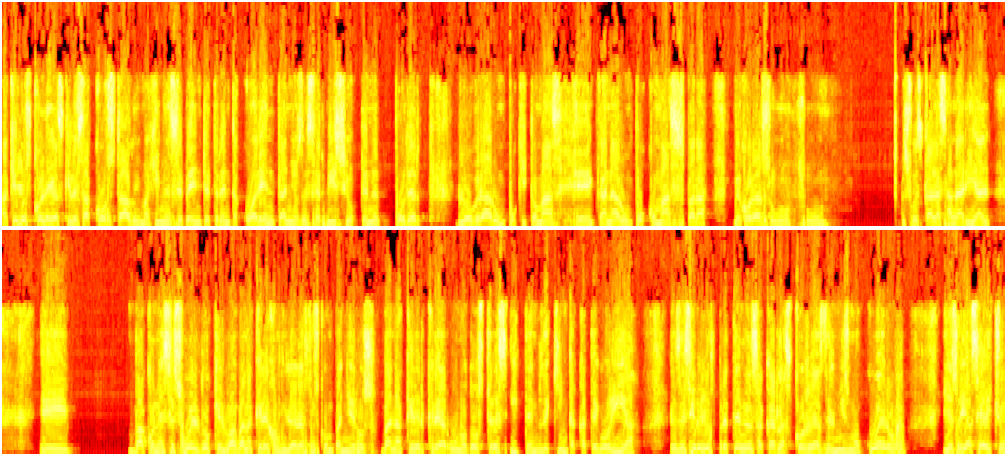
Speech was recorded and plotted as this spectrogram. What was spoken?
aquellos aquellos colegas que les ha costado, imagínense, 20, 30, 40 años de servicio, tener, poder lograr un poquito más, eh, ganar un poco más para mejorar su, su, su escala salarial, eh, va con ese sueldo que lo van a querer jubilar a sus compañeros, van a querer crear uno, dos, tres ítems de quinta categoría. Es decir, ellos pretenden sacar las correas del mismo cuero. Y eso ya se ha hecho,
